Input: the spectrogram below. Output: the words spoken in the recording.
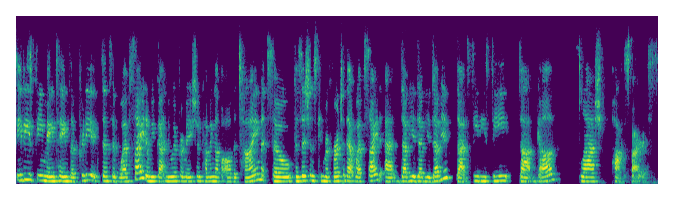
CDC maintains a pretty extensive website, and we've got new information coming up all the time. So physicians can refer to that website at www.cdc.gov slash poxvirus.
